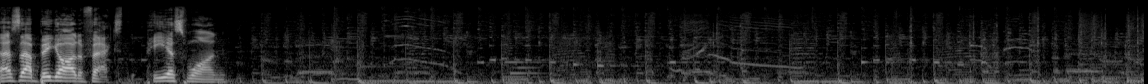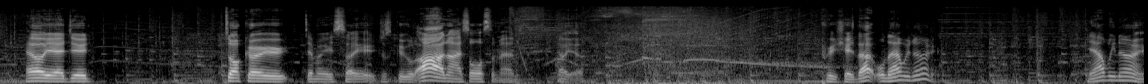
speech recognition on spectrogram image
That's that big artifact. PS1. Hell yeah, dude. Doko Demo so just Google. Ah, nice, awesome, man. Hell yeah. Appreciate that. Well, now we know. Now we know.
